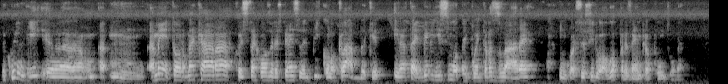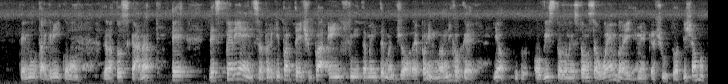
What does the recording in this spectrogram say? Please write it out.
e quindi eh, a me torna cara questa cosa, l'esperienza del piccolo club, che in realtà è bellissimo e puoi traslare in qualsiasi luogo, per esempio appunto una tenuta agricola della Toscana, e l'esperienza per chi partecipa è infinitamente maggiore. Poi non dico che io ho visto Rolling Stones a Wembley e mi è piaciuto, diciamo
